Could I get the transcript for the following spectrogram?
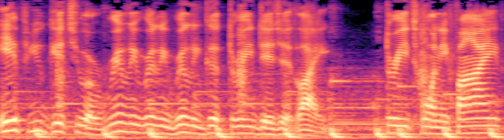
If you get you a really really really good three digit like 325.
